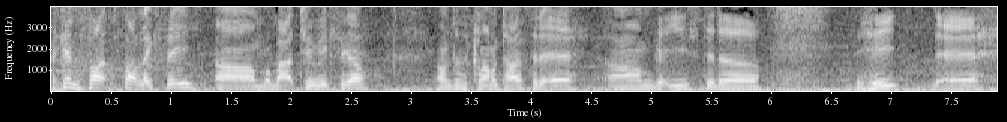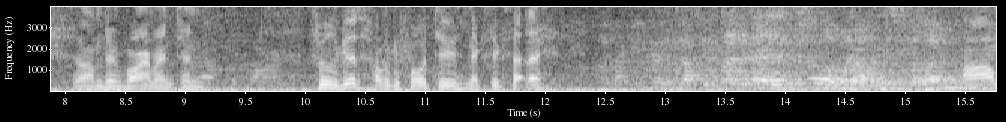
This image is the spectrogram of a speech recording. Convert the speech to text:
I came to Salt, Salt Lake City um, about two weeks ago. Um, just acclimatized to the air, um, get used to the, the heat, the air, um, the environment, and feels good. I'm looking forward to next week Saturday. Um,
